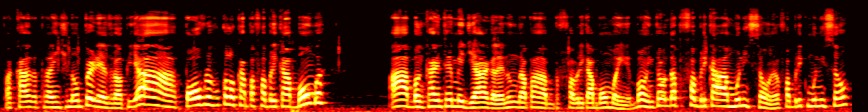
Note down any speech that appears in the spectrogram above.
Pra, casa, pra gente não perder, tropa. E a pólvora eu vou colocar pra fabricar a bomba. Ah, bancária intermediária, galera. Não dá pra fabricar bomba ainda. Bom, então dá pra fabricar munição, né? Eu fabrico munição.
